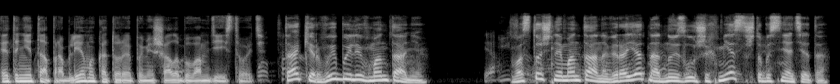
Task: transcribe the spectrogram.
Это не та проблема, которая помешала бы вам действовать. Такер, вы были в Монтане. Восточная Монтана, вероятно, одно из лучших мест, чтобы снять это.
